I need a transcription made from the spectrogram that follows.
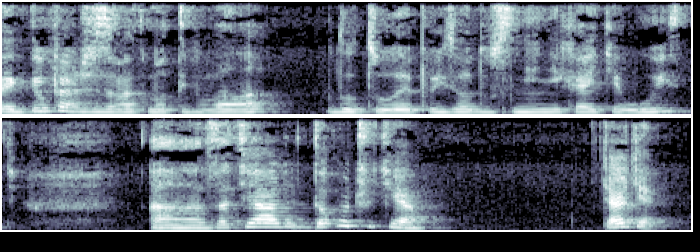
tak dúfam, že som vás motivovala. Budúcu epizódu si nenechajte uísť. A zatiaľ do počutia. Čaute.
